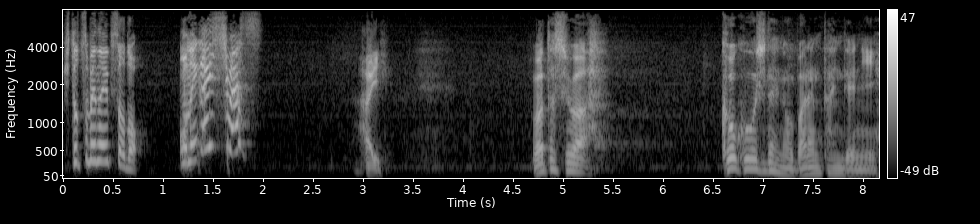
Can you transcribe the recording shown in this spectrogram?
一つ目のエピソードお願いします。はい。私は高校時代のバレンタインデーに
